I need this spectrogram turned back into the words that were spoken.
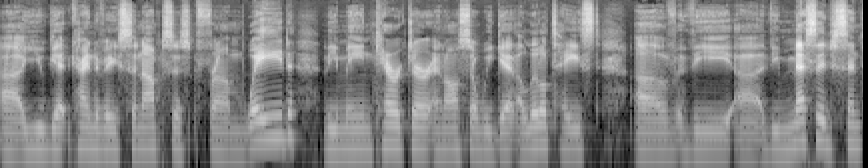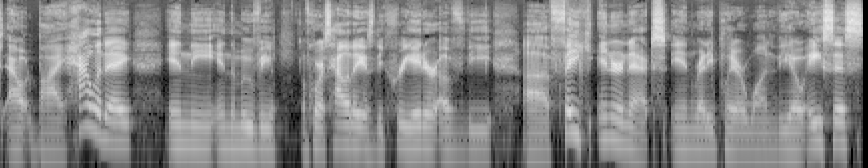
Uh, you get kind of a synopsis from Wade, the main character, and also we get a little taste of the uh, the message sent out by Halliday in the in the movie. Of course, Halliday is the creator of the uh, fake internet in Ready Player One, the Oasis,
